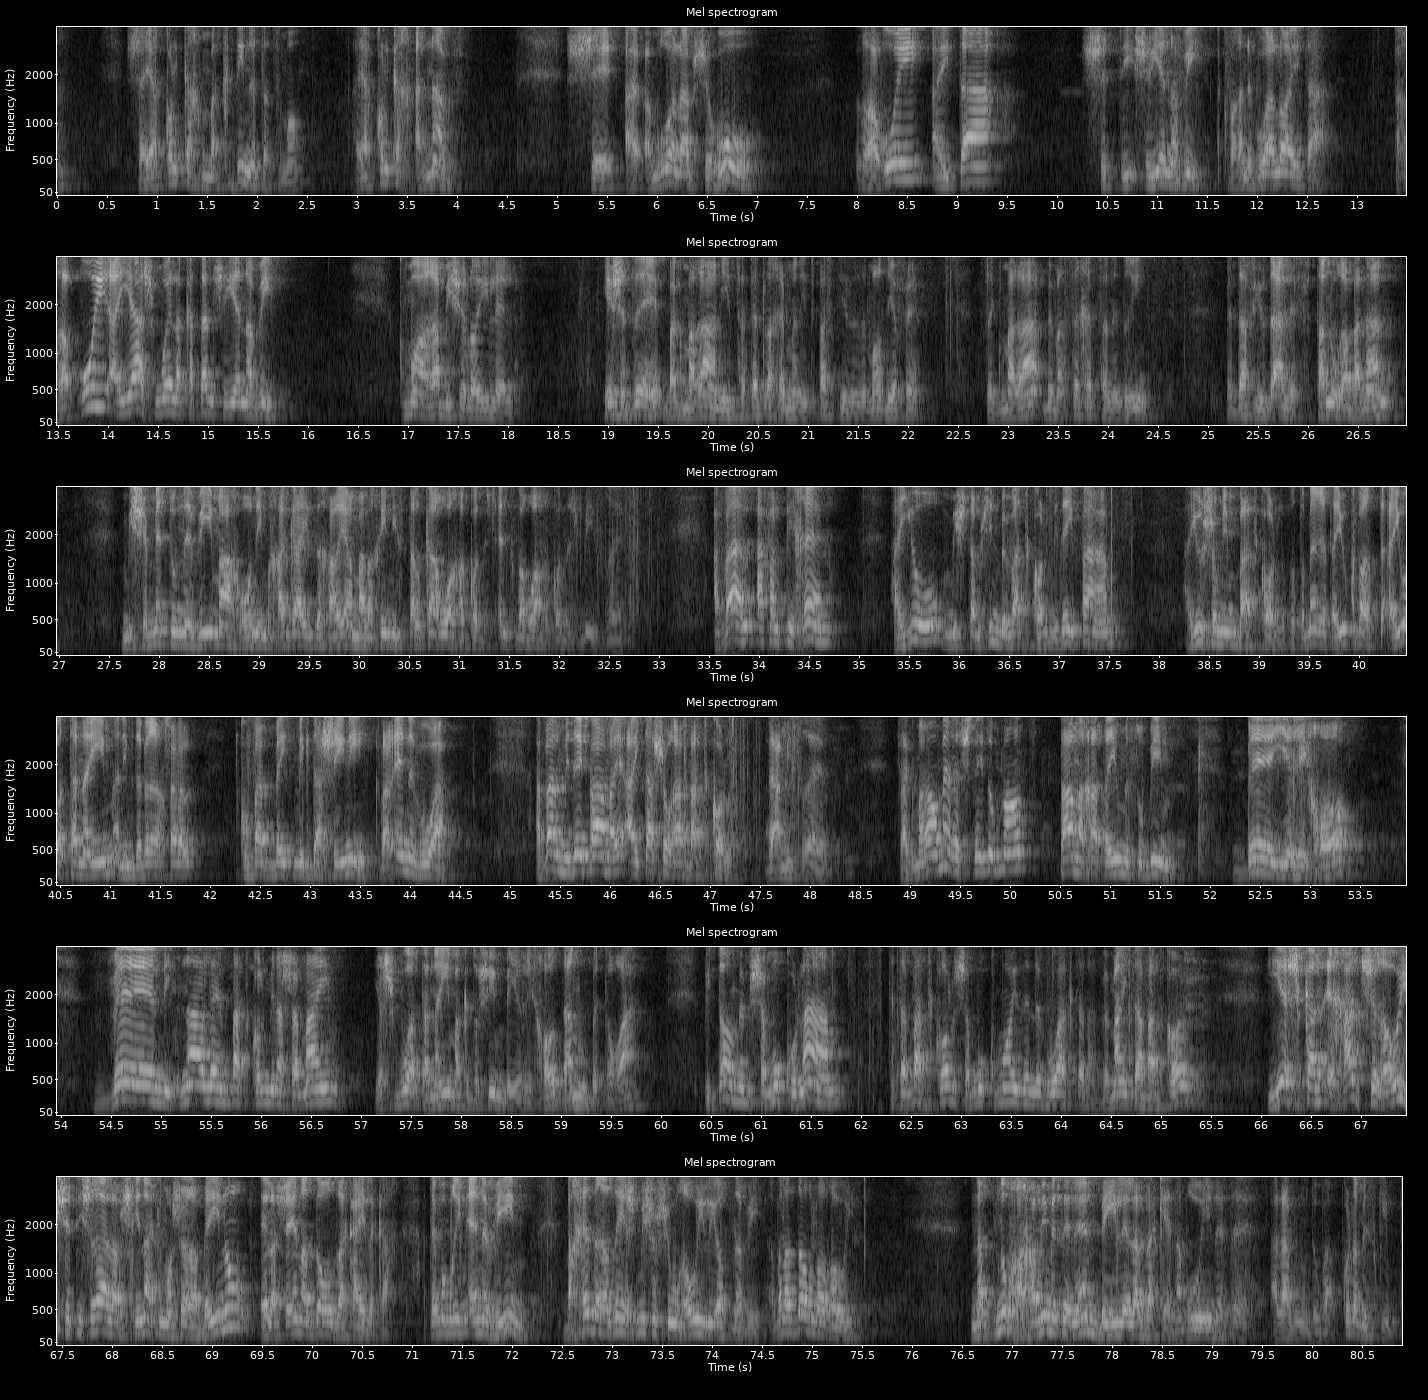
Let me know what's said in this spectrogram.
שהיה כל כך מקטין את עצמו, היה כל כך עניו, שאמרו עליו שהוא ראוי הייתה שת, שיהיה נביא, כבר הנבואה לא הייתה. ראוי היה שמואל הקטן שיהיה נביא, כמו הרבי שלו הלל. יש את זה בגמרא, אני אצטט לכם, אני הדפסתי את זה, זה מאוד יפה. זה גמרא במסכת סנהדרין, בדף י"א, תנו רבנן, משמתו נביאים האחרונים, חגי, זכריה, מלאכי, נסתלקה רוח הקודש, אין כבר רוח הקודש בישראל. אבל אף על פי כן, היו משתמשים בבת קול. מדי פעם היו שומעים בת קול. זאת אומרת, היו כבר, היו התנאים, אני מדבר עכשיו על תקופת בית מקדש שני, כבר אין נבואה. אבל מדי פעם הי- הייתה שורה בת קול בעם ישראל. והגמרא אומרת שתי דוגמאות. פעם אחת היו מסובים ביריחו, וניתנה עליהם בת קול מן השמיים, ישבו התנאים הקדושים ביריחו, דנו בתורה, פתאום הם שמעו כולם את הבת קול, שמעו כמו איזה נבואה קטנה. ומה הייתה בת קול? יש כאן אחד שראוי שתשרה עליו שכינה כמשה רבינו, אלא שאין הדור זכאי לכך. אתם אומרים אין נביאים? בחדר הזה יש מישהו שהוא ראוי להיות נביא, אבל הדור לא ראוי. נתנו חכמים את עיניהם בהלל הזקן, אמרו הנה זה, עליו מדובר, כולם הסכימו.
